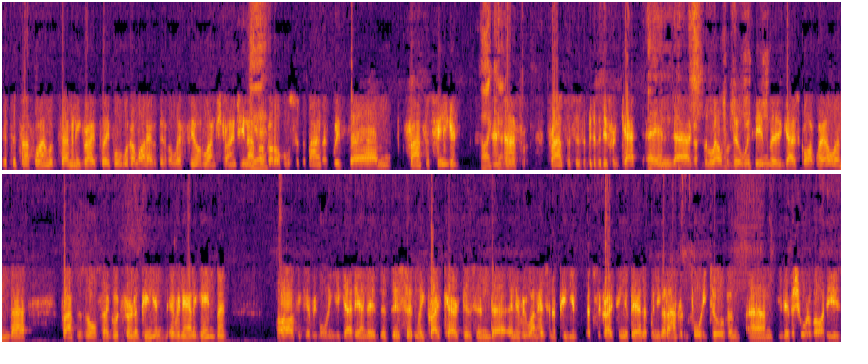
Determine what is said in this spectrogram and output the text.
it's a tough one. Look, so many great people. Look, I might have a bit of a left field one, strangely enough. Yeah. I've got a horse at the moment with um, Francis Finnegan. Okay. And, uh, Francis is a bit of a different cat, and uh, I've got a little Alphaville with him who goes quite well. And uh, Francis is also good for an opinion every now and again, but oh, I think every morning you go down there, there's certainly great characters, and uh, and everyone has an opinion. That's the great thing about it. When you've got 142 of them, um, you're never short of ideas.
